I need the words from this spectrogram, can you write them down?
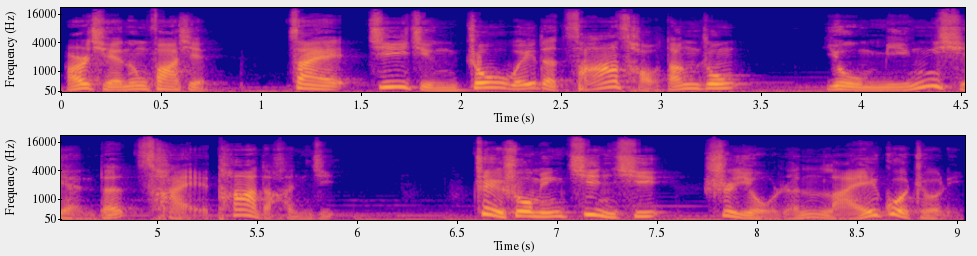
而且能发现，在机井周围的杂草当中有明显的踩踏的痕迹，这说明近期是有人来过这里。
